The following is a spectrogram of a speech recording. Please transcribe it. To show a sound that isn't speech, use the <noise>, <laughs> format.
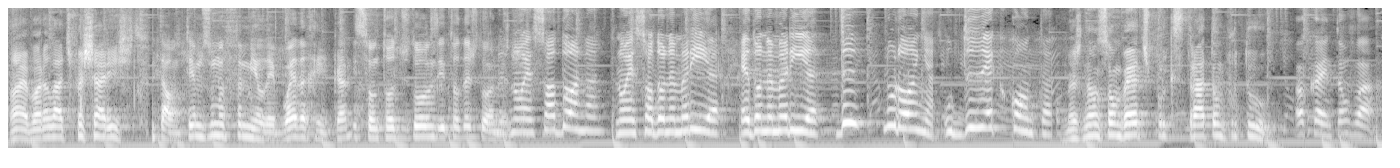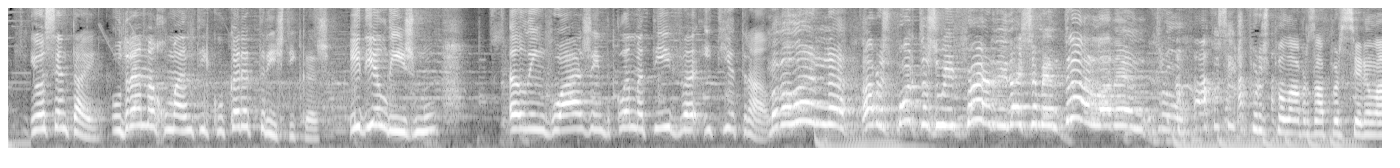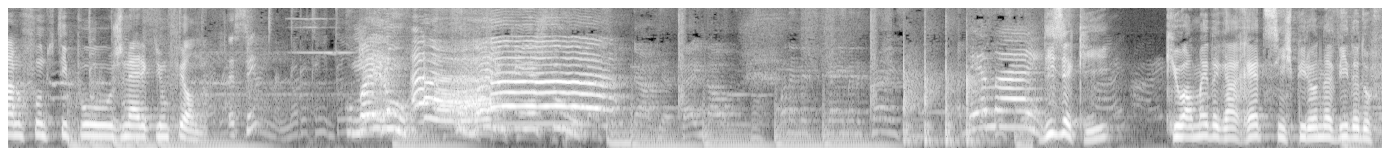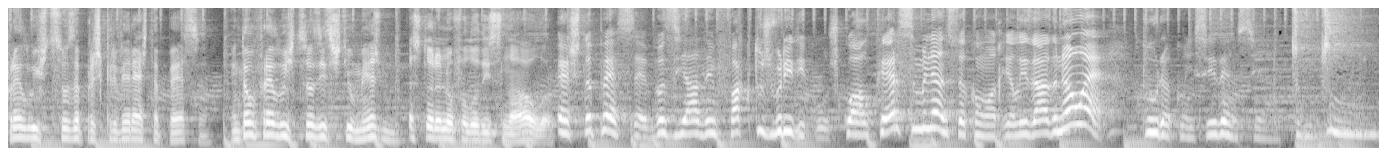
Vai, bora lá despachar isto. Então, temos uma família boeda rica e são todos donos e todas donas. Mas não é só dona, não é só Dona Maria, é Dona Maria de Noronha. O de é que conta. Mas não são betos porque se tratam por tu. Ok, então vá. Eu assentei. O drama romântico, características, idealismo, a linguagem declamativa e teatral. Madalena, abre as portas lá dentro! <laughs> Consegues pôr as palavras a aparecerem lá no fundo, tipo o genérico de um filme? Assim? Comeiro! Comeiro, quem és tu? Diz aqui que o Almeida Garrett se inspirou na vida do Frei Luís de Souza para escrever esta peça. Então o Frei Luís de Souza existiu mesmo? A senhora não falou disso na aula? Esta peça é baseada em factos verídicos. Qualquer semelhança com a realidade não é pura coincidência. Tum, tum.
